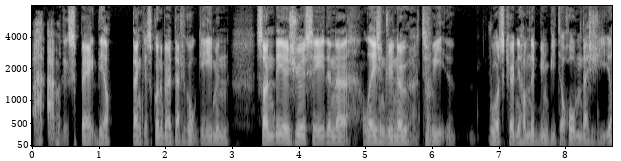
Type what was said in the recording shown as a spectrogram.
I, I would expect they think it's going to be a difficult game on Sunday, as you said in that legendary now tweet. Ross County haven't been beat at home this year.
